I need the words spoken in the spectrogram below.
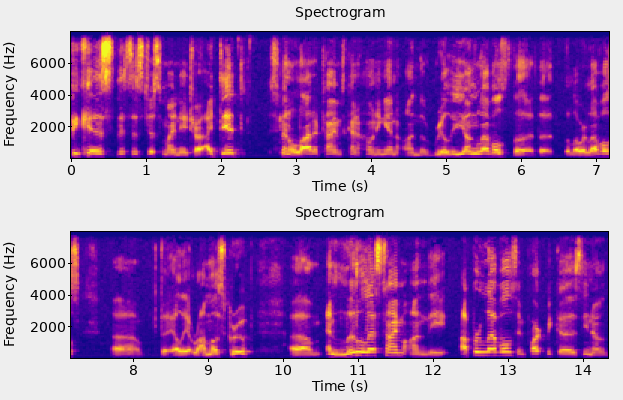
because this is just my nature. I did spend a lot of times kind of honing in on the really young levels, the the, the lower levels, uh, the Heliot Ramos group, um, and little less time on the upper levels. In part because you know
